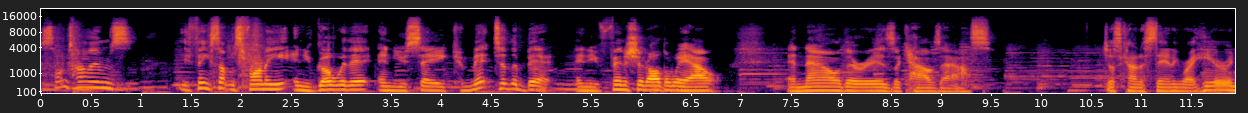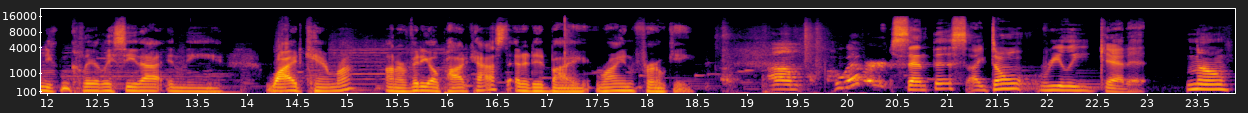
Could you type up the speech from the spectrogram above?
sometimes you think something's funny and you go with it and you say commit to the bit and you finish it all the way out and now there is a cow's ass just kind of standing right here and you can clearly see that in the wide camera on our video podcast edited by ryan Farroki. um, whoever sent this, I don't really get it. No,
